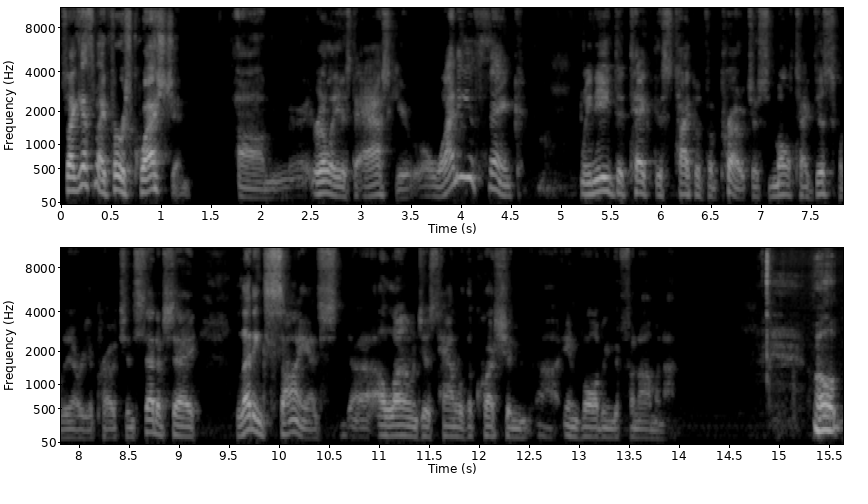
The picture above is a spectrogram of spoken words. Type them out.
So I guess my first question um, really is to ask you, why do you think we need to take this type of approach, this multidisciplinary approach, instead of say letting science uh, alone just handle the question uh, involving the phenomenon? Well,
